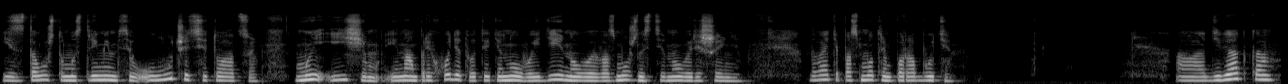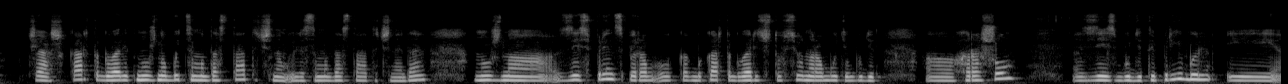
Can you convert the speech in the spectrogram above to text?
Из-за того, что мы стремимся улучшить ситуацию, мы ищем, и нам приходят вот эти новые идеи, новые возможности, новые решения. Давайте посмотрим по работе. А, девятка чаш. Карта говорит, нужно быть самодостаточным или самодостаточной, да. Нужно, здесь, в принципе, как бы карта говорит, что все на работе будет э, хорошо, Здесь будет и прибыль, и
